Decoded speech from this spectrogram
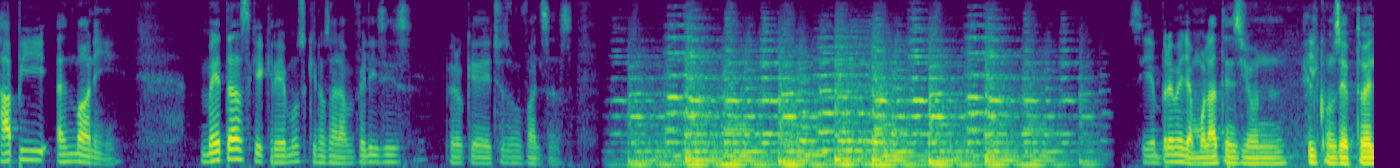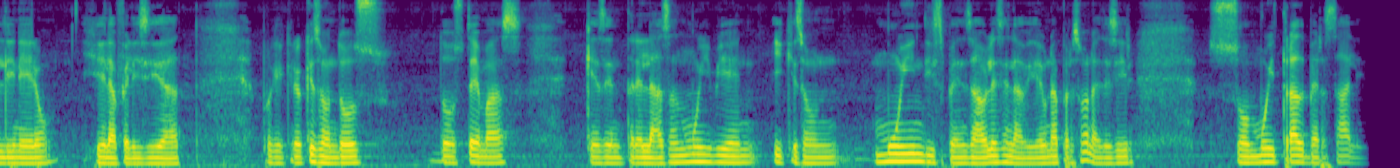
Happy and Money. Metas que creemos que nos harán felices, pero que de hecho son falsas. Siempre me llamó la atención el concepto del dinero y de la felicidad, porque creo que son dos, dos temas que se entrelazan muy bien y que son muy indispensables en la vida de una persona, es decir, son muy transversales.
